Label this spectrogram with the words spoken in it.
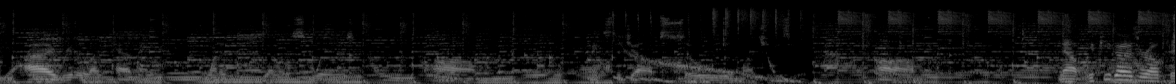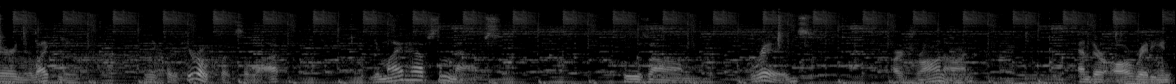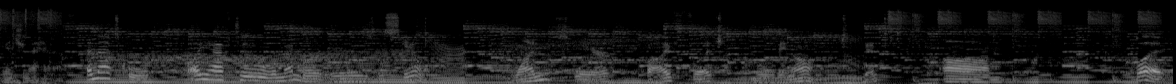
yeah, I really like having one of these yellow squares. Um, makes the job so much easier. Um, now, if you guys are out there and you're like me, and you play HeroClix a lot, you might have some maps whose um, grids are drawn on, and they're already an inch and a half. And that's cool. All you have to remember is the scaling. One square, five foot, moving on. Okay? Um, but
